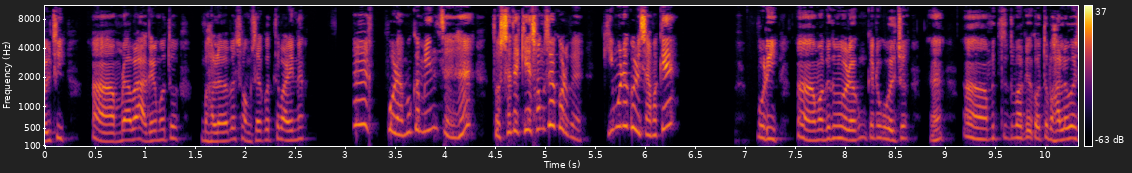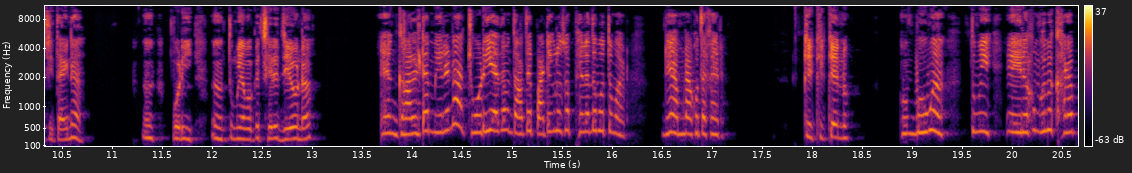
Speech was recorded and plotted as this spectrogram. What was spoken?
বলছি আমরা আবার আগের মতো ভালোভাবে সংসার করতে পারি না। মুখে মিনছে হ্যাঁ? তোর সাথে কে সংসার করবে? কি মনে করিস আমাকে? পড়ি আমাকে তুমি ওরকম কেন বলছো হ্যাঁ? আমি তো তোমাকে কত ভালোবাসি তাই না? পড়ি তুমি আমাকে ছেড়ে যেও না। গালটা মেরে না চড়িয়ে একদম দাঁতের পাটিগুলো সব ফেলে দেবো তোমার। নে আমরা কোথা খার কে কে কেন? বৌমা তুমি এইরকম ভাবে খারাপ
